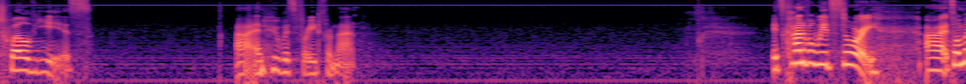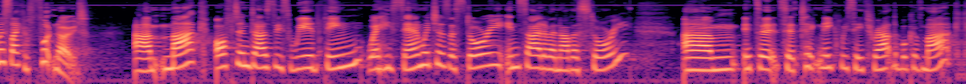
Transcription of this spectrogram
12 years uh, and who was freed from that. It's kind of a weird story. Uh, it's almost like a footnote. Um, Mark often does this weird thing where he sandwiches a story inside of another story. Um, it's, a, it's, a, technique we see throughout the book of Mark,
